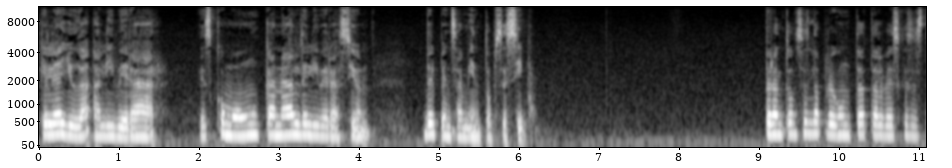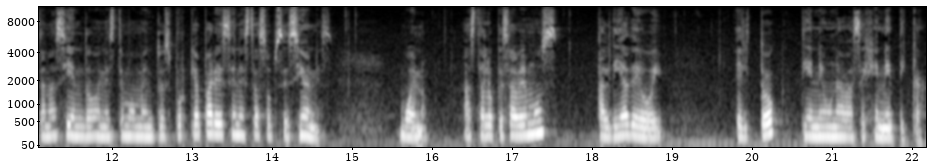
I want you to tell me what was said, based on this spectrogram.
que le ayuda a liberar. Es como un canal de liberación del pensamiento obsesivo. Pero entonces la pregunta tal vez que se están haciendo en este momento es ¿por qué aparecen estas obsesiones? Bueno, hasta lo que sabemos al día de hoy, el TOC tiene una base genética.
